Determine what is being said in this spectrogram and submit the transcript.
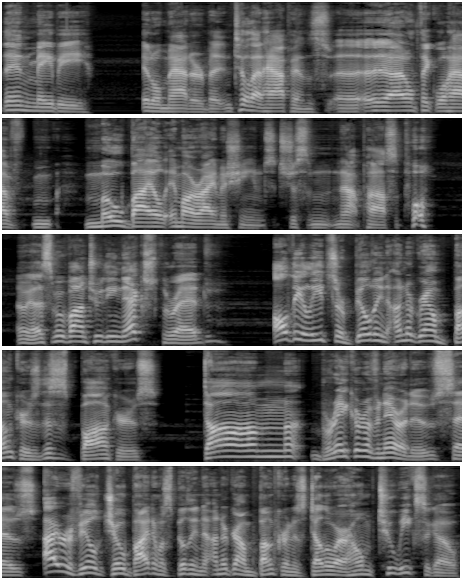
then maybe it'll matter. But until that happens, uh, I don't think we'll have m- mobile MRI machines. It's just not possible. Okay, let's move on to the next thread. All the elites are building underground bunkers. This is bonkers. Dom, breaker of narratives, says I revealed Joe Biden was building an underground bunker in his Delaware home two weeks ago.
